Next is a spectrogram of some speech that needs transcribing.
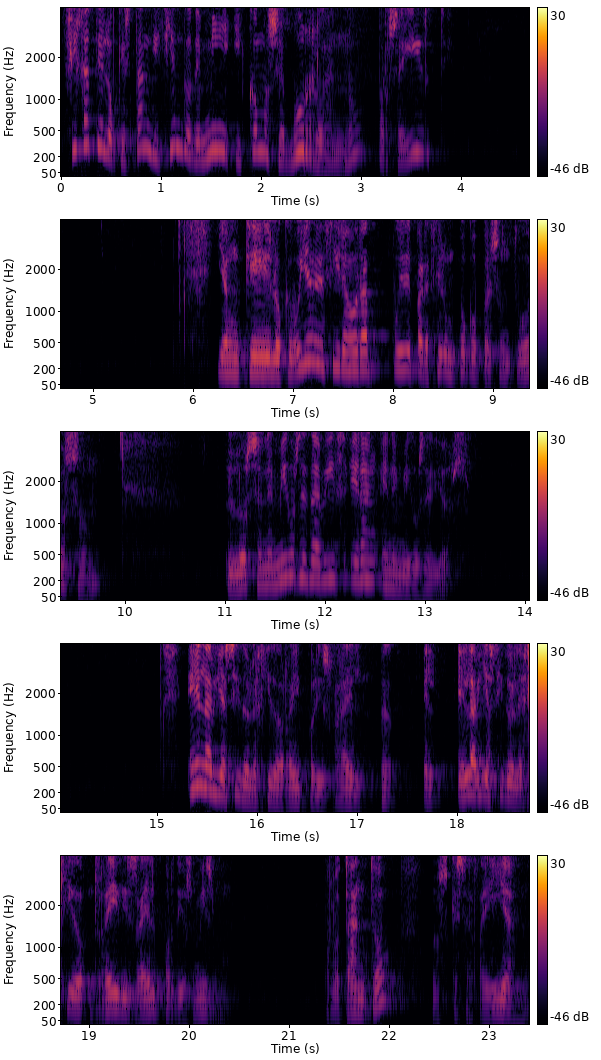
Fíjate lo que están diciendo de mí y cómo se burlan, ¿no? Por seguirte. Y aunque lo que voy a decir ahora puede parecer un poco presuntuoso, los enemigos de David eran enemigos de Dios. Él había sido elegido rey por Israel, él, él había sido elegido rey de Israel por Dios mismo. Por lo tanto, los que se reían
